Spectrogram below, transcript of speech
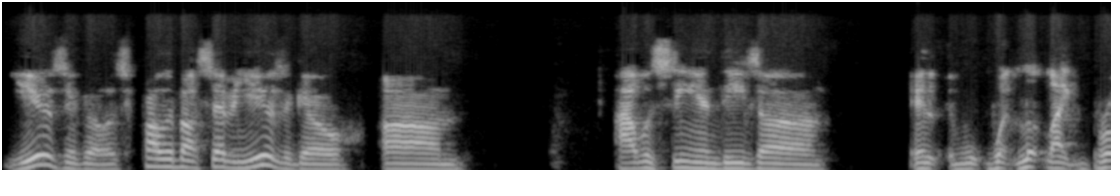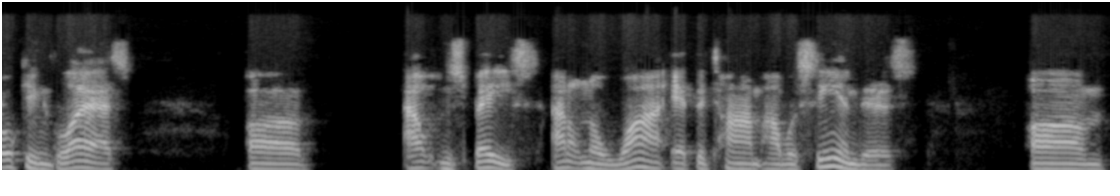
years ago, it's probably about seven years ago, um, I was seeing these, uh, it, what looked like broken glass, uh, out in space. I don't know why at the time I was seeing this. Um,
